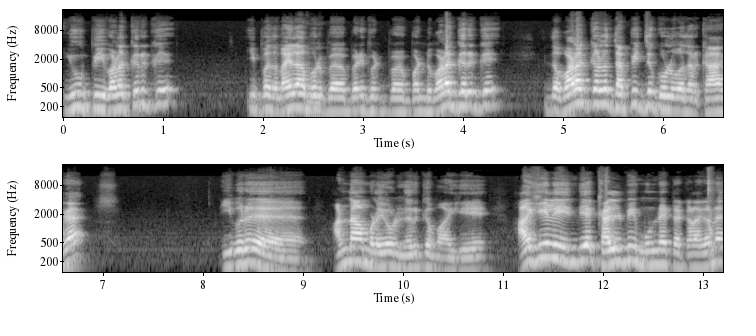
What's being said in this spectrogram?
யூபி வழக்கு இருக்குது இப்போ இந்த மயிலாப்பூர் பெனிஃபிட் ஃபண்டு வழக்கு இருக்குது இந்த வழக்குகளும் தப்பித்துக் கொள்வதற்காக இவர் அண்ணாமலையோடு நெருக்கமாகி அகில இந்திய கல்வி முன்னேற்ற கழகம்னு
